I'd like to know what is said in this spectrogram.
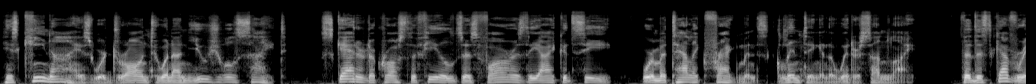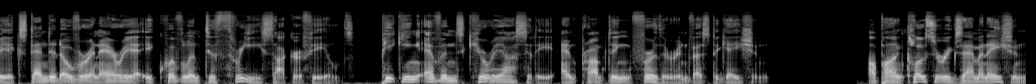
his keen eyes were drawn to an unusual sight. Scattered across the fields as far as the eye could see were metallic fragments glinting in the winter sunlight. The discovery extended over an area equivalent to three soccer fields, piquing Evans' curiosity and prompting further investigation. Upon closer examination,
